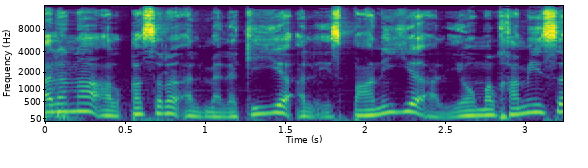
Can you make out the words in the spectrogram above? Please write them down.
أعلن القصر الملكي الإسباني اليوم الخميس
